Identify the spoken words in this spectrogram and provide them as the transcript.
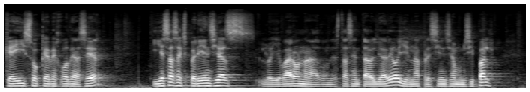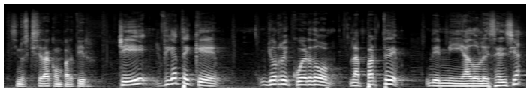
qué hizo, qué dejó de hacer, y esas experiencias lo llevaron a donde está sentado el día de hoy, en una presidencia municipal. Si nos quisiera compartir. Sí, fíjate que yo recuerdo la parte de mi adolescencia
